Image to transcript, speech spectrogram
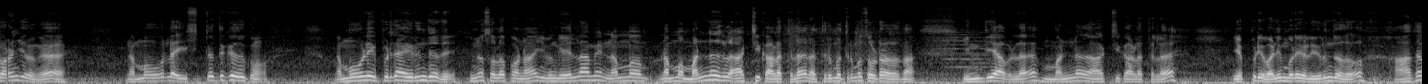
குறைஞ்சிருங்க. நம்ம ஊரில் இஷ்டத்துக்கு இருக்கும். நம்ம ஊரில் இப்படி தான் இருந்தது. இன்னும் சொல்லப்போனால் இவங்க எல்லாமே நம்ம நம்ம மன்னர்கள் ஆட்சி காலத்தில் நான் திரும்ப திரும்ப சொல்கிறது தான் இந்தியாவில் மன்னர் ஆட்சி காலத்தில் எப்படி வழிமுறைகள் இருந்ததோ அதை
